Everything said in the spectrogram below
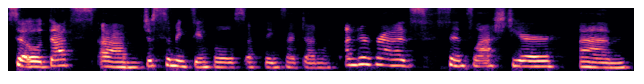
So that's um, just some examples of things I've done with undergrads since last year. Um,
